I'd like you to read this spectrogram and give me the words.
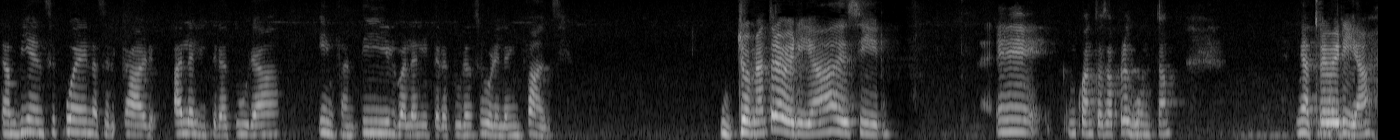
también se pueden acercar a la literatura infantil o a la literatura sobre la infancia. Yo me atrevería a decir, eh, en cuanto a esa pregunta, me atrevería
